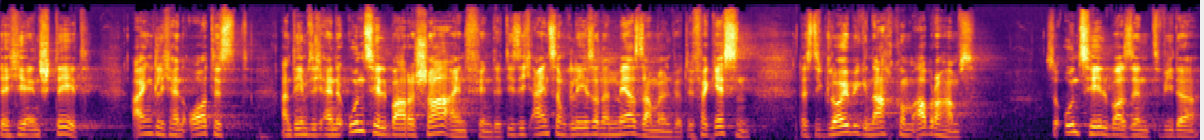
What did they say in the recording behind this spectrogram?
der hier entsteht, eigentlich ein Ort ist, an dem sich eine unzählbare Schar einfindet, die sich einsam gläsernen Meer sammeln wird. Wir vergessen, dass die gläubigen Nachkommen Abrahams so unzählbar sind wie der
